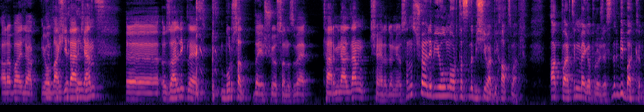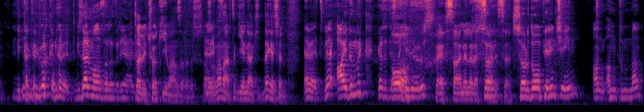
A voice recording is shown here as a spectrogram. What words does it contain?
arabayla yoldan Yokuş giderken eee, özellikle Bursa'da yaşıyorsanız ve terminalden şehre dönüyorsanız şöyle bir yolun ortasında bir şey var, bir hat var. AK Parti'nin mega projesidir. Bir bakın. Dikkat bir edin. bakın evet. Güzel manzaradır yani. Tabii çok iyi manzaradır. O Evet. zaman artık yeni akitte geçelim. Evet ve Aydınlık gazetesine Of, geliyoruz. Efsaneler Sir, efsanesi. Sir Doğu Perinçek'in an- anlatımından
